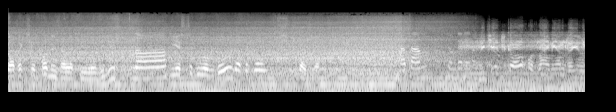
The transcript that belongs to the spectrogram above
Jak się opony zalepiły, widzisz? No, I jeszcze było w dół, dlatego świetlko. A tam. Wycieczko, oznajmiam, że już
